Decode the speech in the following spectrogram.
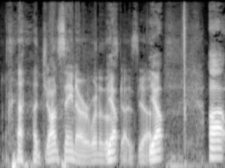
John Cena or one of those yep. guys, yeah. Yep. Uh,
